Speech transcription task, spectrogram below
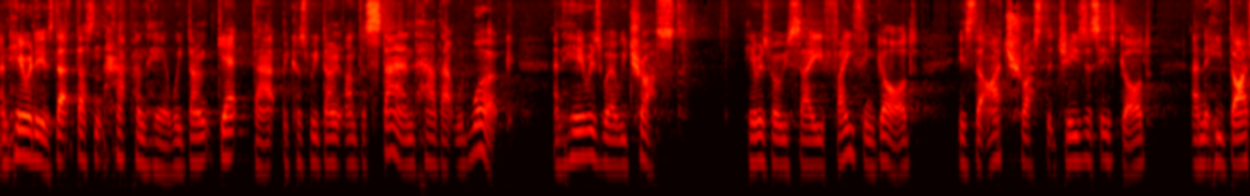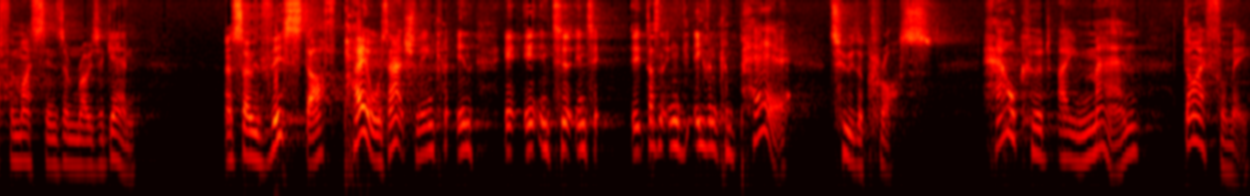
and here it is. That doesn't happen here. We don't get that because we don't understand how that would work. And here is where we trust. Here is where we say faith in God is that I trust that Jesus is God and that he died for my sins and rose again. And so this stuff pales actually in, in, in, into, into, it doesn't even compare to the cross. How could a man die for me?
